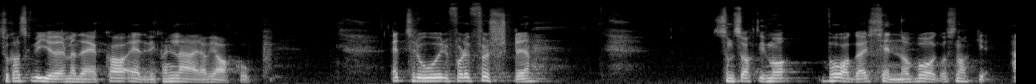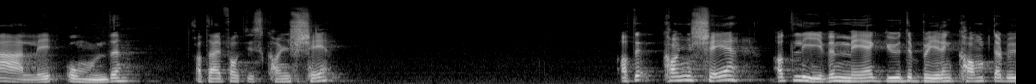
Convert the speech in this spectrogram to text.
Så hva skal vi gjøre med det? Hva er det vi kan lære av Jakob? Jeg tror for det første Som sagt, vi må våge å erkjenne og våge å snakke ærlig om det. At dette faktisk kan skje. At det kan skje at livet med Gud det blir en kamp der du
